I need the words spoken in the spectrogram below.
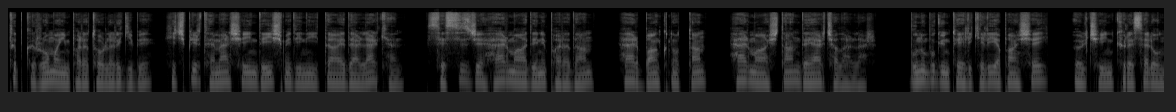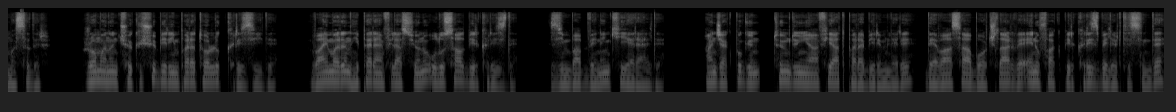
Tıpkı Roma imparatorları gibi hiçbir temel şeyin değişmediğini iddia ederlerken sessizce her madeni paradan, her banknottan, her maaştan değer çalarlar. Bunu bugün tehlikeli yapan şey ölçeğin küresel olmasıdır. Roma'nın çöküşü bir imparatorluk kriziydi. Weimar'ın hiperenflasyonu ulusal bir krizdi. Zimbabwe'ninki yereldi. Ancak bugün tüm dünya fiyat para birimleri, devasa borçlar ve en ufak bir kriz belirtisinde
